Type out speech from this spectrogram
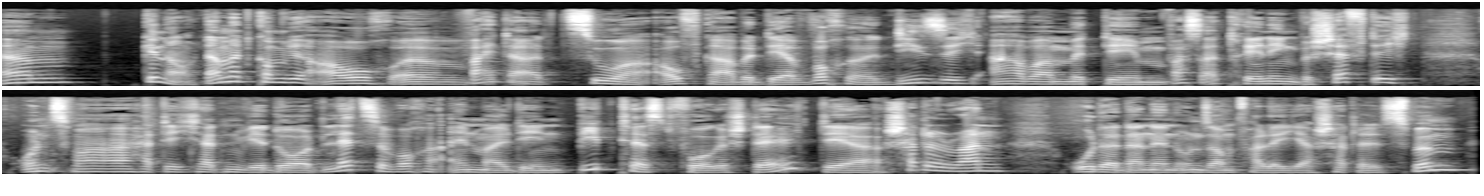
Ähm, Genau, damit kommen wir auch äh, weiter zur Aufgabe der Woche, die sich aber mit dem Wassertraining beschäftigt. Und zwar hatte ich, hatten wir dort letzte Woche einmal den Beep-Test vorgestellt, der Shuttle Run oder dann in unserem Falle ja Shuttle Swim.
